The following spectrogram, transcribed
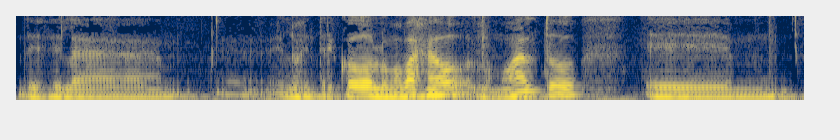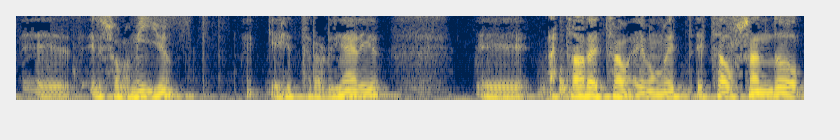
desde la, eh, los entrecós, lomo bajo, lomo alto, eh, el solomillo, que es extraordinario. Hasta ahora esta- hemos est- estado usando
